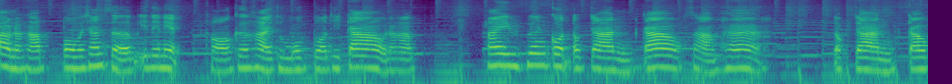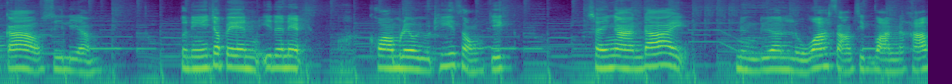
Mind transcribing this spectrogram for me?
9 นะครับ โปรโมชั่นเสริมอินเทอร์เน็ตของเครือข่ายทูมูฟตัวที่ 9 นะครับ ให้เพื่อนกดดอกจัน 935 ดอกจัน 99 สี่เหลี่ยม ตัวนี้จะเป็นอินเทอร์เน็ต ความเร็วอยู่ที่2จิกใช้งานได้ 1 เดือนหรือว่า 30 วันนะครับ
